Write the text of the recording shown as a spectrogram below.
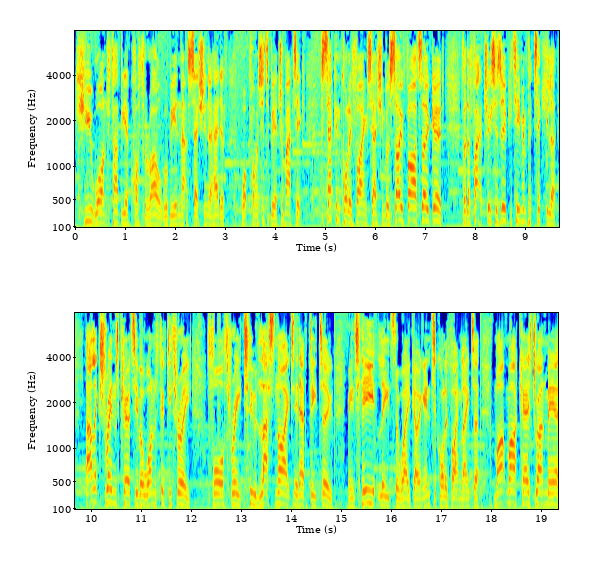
Q1, Fabio Quartararo will be in that session ahead of what promises to be a dramatic second qualifying session. But so far, so good for the factory Suzuki team in particular. Alex Rins, courtesy of a 153 432 last night in FP2, means he leads the way going into qualifying later. Marc Marquez, Joan Mir,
